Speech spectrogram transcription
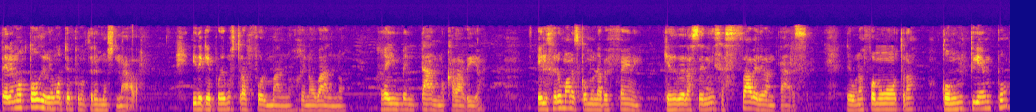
tenemos todo y al mismo tiempo no tenemos nada. Y de que podemos transformarnos, renovarnos, reinventarnos cada día. El ser humano es como un ave fénix que desde la ceniza sabe levantarse de una forma u otra, con un tiempo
